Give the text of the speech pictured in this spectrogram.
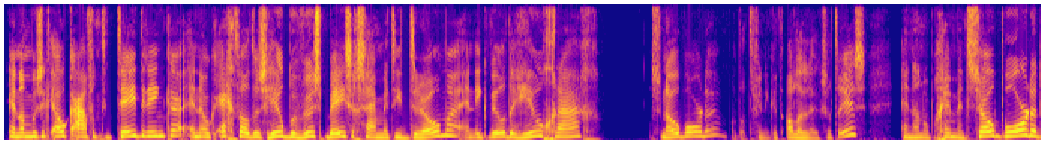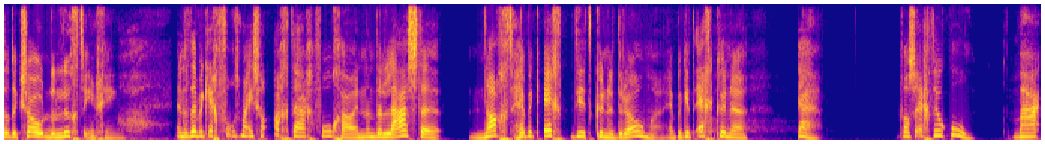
en dan moest ik elke avond die thee drinken. En ook echt wel dus heel bewust bezig zijn met die dromen. En ik wilde heel graag snowboarden. Want dat vind ik het allerleukste wat er is. En dan op een gegeven moment zo boorden dat ik zo de lucht in ging. En dat heb ik echt volgens mij iets van acht dagen volgehouden. En dan de laatste nacht heb ik echt dit kunnen dromen. Heb ik het echt kunnen... Ja, het was echt heel cool. Maar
